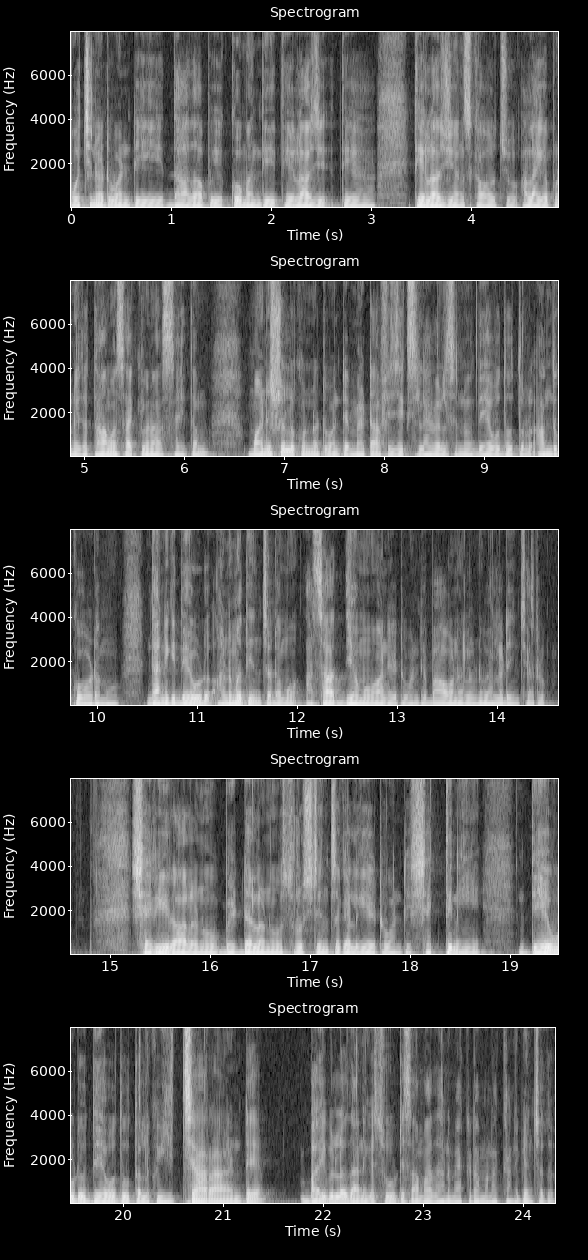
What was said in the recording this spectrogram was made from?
వచ్చినటువంటి దాదాపు ఎక్కువ మంది థియలాజీ థియలాజియన్స్ కావచ్చు అలాగే పునీత థామస్ అక్వినాస్ సైతం మనుషులకు ఉన్నటువంటి మెటాఫిజిక్స్ లెవెల్స్ను దేవదూతలు అందుకోవడము దానికి దేవుడు అనుమతించడము అసాధ్యము అనేటువంటి భావనలను వెల్లడించారు. శరీరాలను బిడ్డలను సృష్టించగలిగేటువంటి శక్తిని దేవుడు దేవదూతలకు ఇచ్చారా అంటే బైబిల్లో దానికి సూటి సమాధానం ఎక్కడ మనకు కనిపించదు.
